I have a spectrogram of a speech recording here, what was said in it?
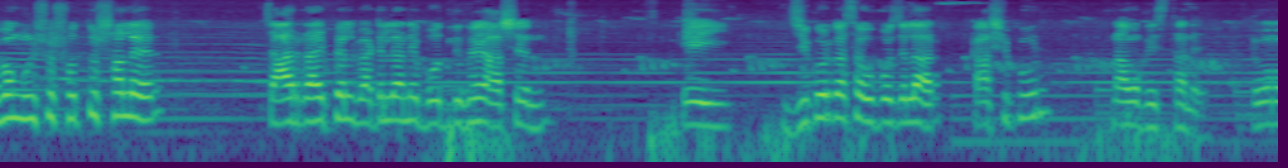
এবং উনিশশো সত্তর সালের চার রাইফেল ব্যাটালিয়নে বদলি হয়ে আসেন এই জিকরগাছা উপজেলার কাশীপুর নামক স্থানে এবং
